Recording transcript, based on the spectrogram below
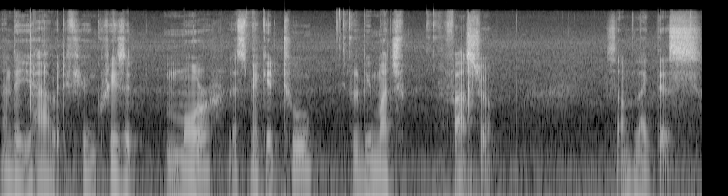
And there you have it. If you increase it more let's make it 2 it will be much faster. Something like this.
